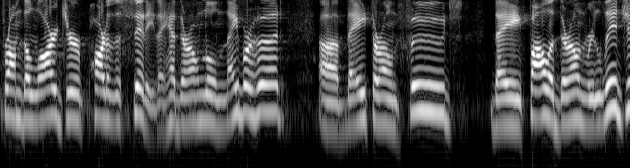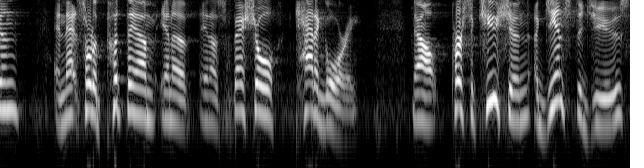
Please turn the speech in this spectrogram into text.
from the larger part of the city. They had their own little neighborhood uh, they ate their own foods. They followed their own religion. And that sort of put them in a, in a special category. Now, persecution against the Jews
